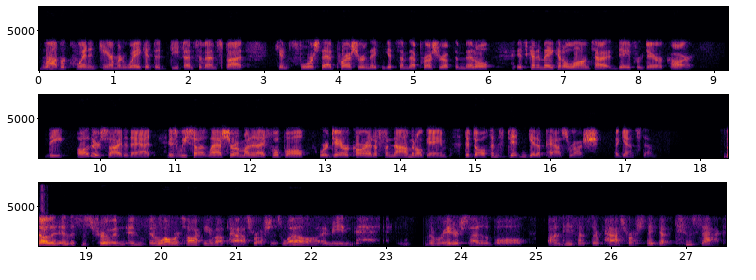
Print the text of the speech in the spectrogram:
Robert Quinn and Cameron Wake at the defensive end spot can force that pressure and they can get some of that pressure up the middle, it's going to make it a long time, day for Derek Carr. The other side of that is we saw it last year on Monday Night Football where Derek Carr had a phenomenal game. The Dolphins didn't get a pass rush against them. No, and this is true. And, and and while we're talking about pass rush as well, I mean, the Raiders side of the ball on defense, their pass rush, they've got two sacks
